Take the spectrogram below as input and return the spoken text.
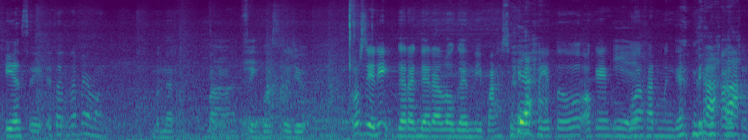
Iya sih itu tapi emang bener banget sih gue setuju. Terus jadi gara-gara lo ganti password Iya. itu oke Iya. gue akan mengganti password.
